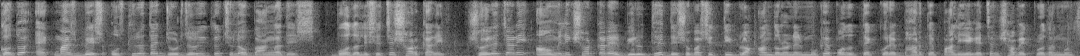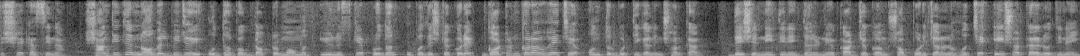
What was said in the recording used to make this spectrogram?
গত এক মাস বেশ অস্থিরতায় জর্জরিত ছিল বাংলাদেশ। বদল এসেছে সরকারে স্বৈরাচারী আওয়ামী লীগ সরকারের বিরুদ্ধে দেশবাসীর তীব্র আন্দোলনের মুখে পদত্যাগ করে ভারতে পালিয়ে গেছেন সাবেক প্রধানমন্ত্রী শেখ হাসিনা। শান্তিতে নোবেল বিজয়ী অধ্যাপক ডক্টর মোহাম্মদ ইউনুসকে প্রধান উপদেষ্টা করে গঠন করা হয়েছে অন্তর্বর্তীকালীন সরকার। দেশের নীতি নির্ধারণীয় কার্যক্রম সব পরিচালনা হচ্ছে এই সরকারের অধীনেই।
